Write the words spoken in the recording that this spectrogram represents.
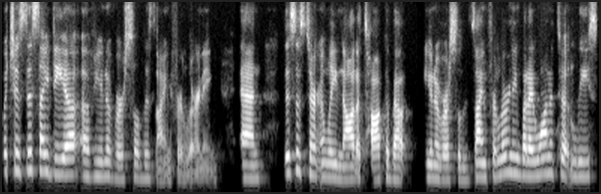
which is this idea of universal design for learning. And this is certainly not a talk about universal design for learning, but I wanted to at least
